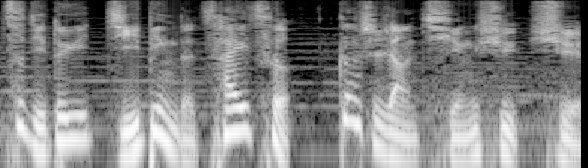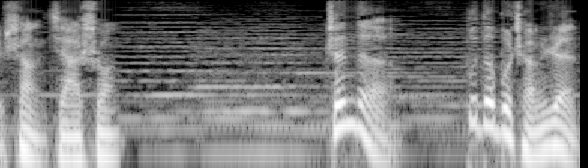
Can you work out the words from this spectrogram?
自己对于疾病的猜测更是让情绪雪上加霜。真的，不得不承认，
